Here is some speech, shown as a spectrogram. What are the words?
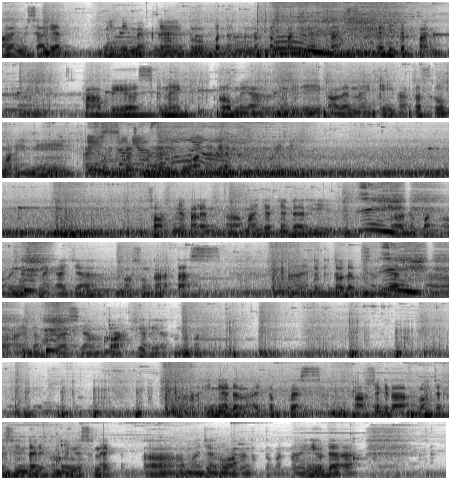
Kalian bisa lihat minimapnya itu benar-benar tempat di atas. Eh di depan Pavonius Connect Room ya. Jadi kalian naikin ke atas rumah ini. Item quest player itu ada di atas rumah seharusnya kalian uh, manjatnya dari uh, depan Happiness Snack aja langsung ke atas. Nah itu kita udah bisa lihat uh, item quest yang terakhir ya teman-teman. Nah ini adalah item quest. Harusnya kita loncat ke sini dari Happiness Snack uh, remaja ruangan teman-teman. Nah ini udah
